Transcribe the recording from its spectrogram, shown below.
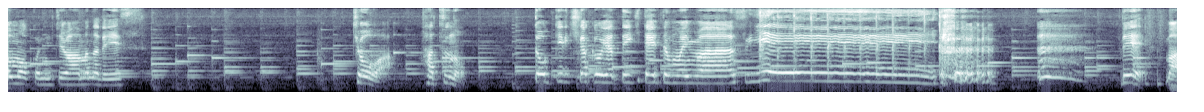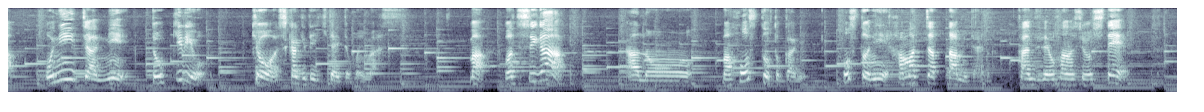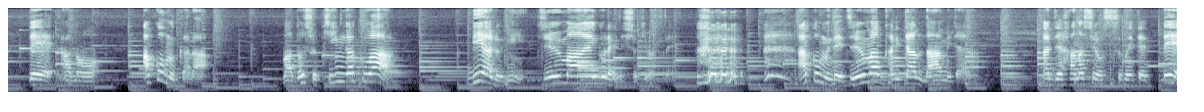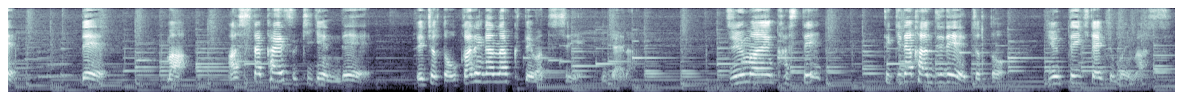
どうもこんにちはまなです。今日は初のドッキリ企画をやっていきたいと思います。イエーイ。でまあお兄ちゃんにドッキリを今日は仕掛けていきたいと思います。まあ私があのー、まあホストとかにホストにハマっちゃったみたいな感じでお話をしてであのアコムからまあどうしよう金額はリアルに10万円ぐらいにしときますね。アコムで10万借りたんだみたいな感じで話を進めてってでまあ明日返す期限ででちょっとお金がなくて私みたいな。10万円貸して的な感じでちょっと言っていきたいと思います。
